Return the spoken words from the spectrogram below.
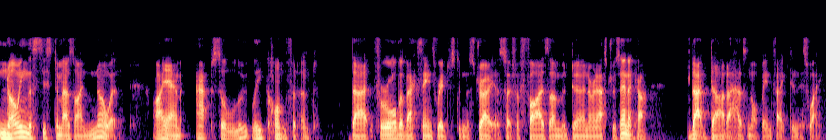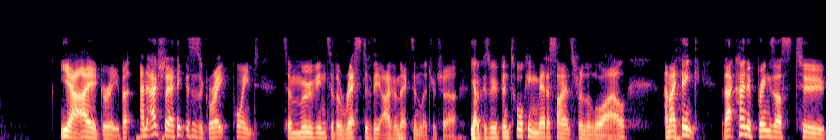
Knowing the system as I know it, I am absolutely confident that for all the vaccines registered in Australia, so for Pfizer, Moderna, and AstraZeneca, that data has not been faked in this way. Yeah, I agree. But and actually, I think this is a great point to move into the rest of the ivermectin literature Yep. because we've been talking meta science for a little while, and I think that kind of brings us to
